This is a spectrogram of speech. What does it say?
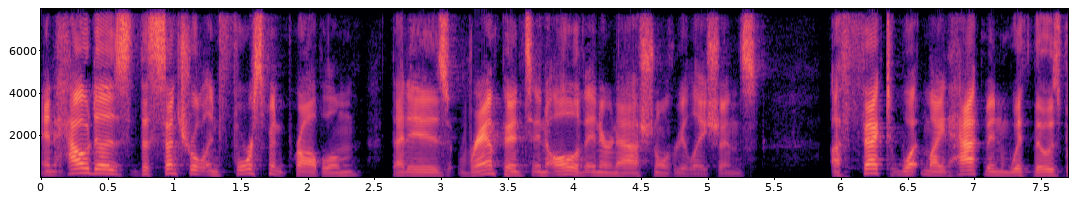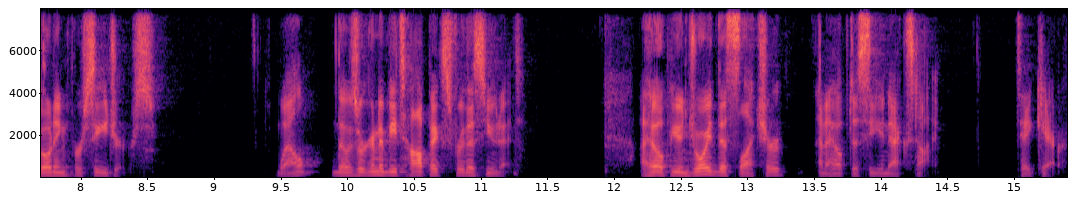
And how does the central enforcement problem that is rampant in all of international relations affect what might happen with those voting procedures? Well, those are going to be topics for this unit. I hope you enjoyed this lecture, and I hope to see you next time. Take care.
